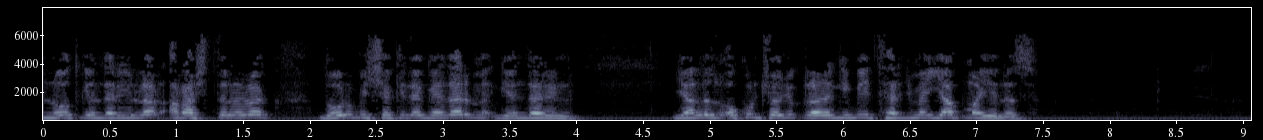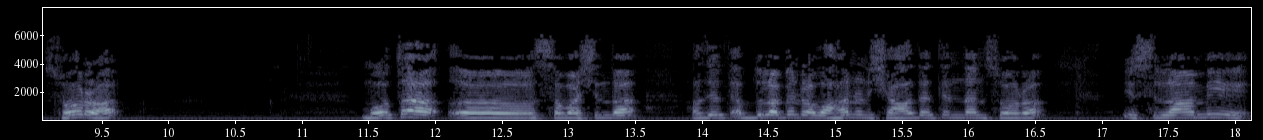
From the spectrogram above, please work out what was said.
not gönderiyorlar. Araştırarak doğru bir şekilde gönder, gönderin. Yalnız okul çocukları gibi tercüme yapmayınız. Sonra Mota e, Savaşı'nda Hazreti Abdullah bin Ravaha'nın şehadetinden sonra İslami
